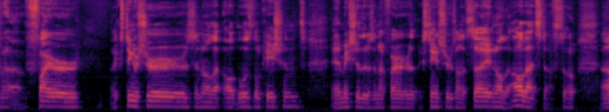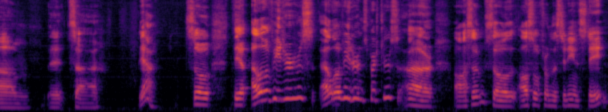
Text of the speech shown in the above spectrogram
uh, fire extinguishers and all that, all those locations, and make sure there's enough fire extinguishers on the site and all that, all that stuff. So, um, it's uh, yeah. So the elevators, elevator inspectors are awesome. So also from the city and state,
